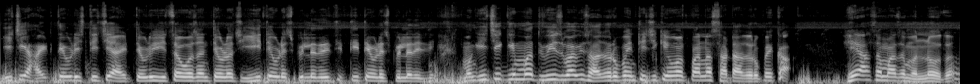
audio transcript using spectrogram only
हिची हाईट तेवढीच तिची हाईट तेवढी हिचं वजन तेवढंच ही तेवढेच पिल्लं देते ती तेवढेच पिल्लं देते. मग हिची किंमत वीस बावीस हजार रुपये तिची किंमत पन्नास साठ हजार रुपये का? हे असं माझं म्हणणं होतं.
